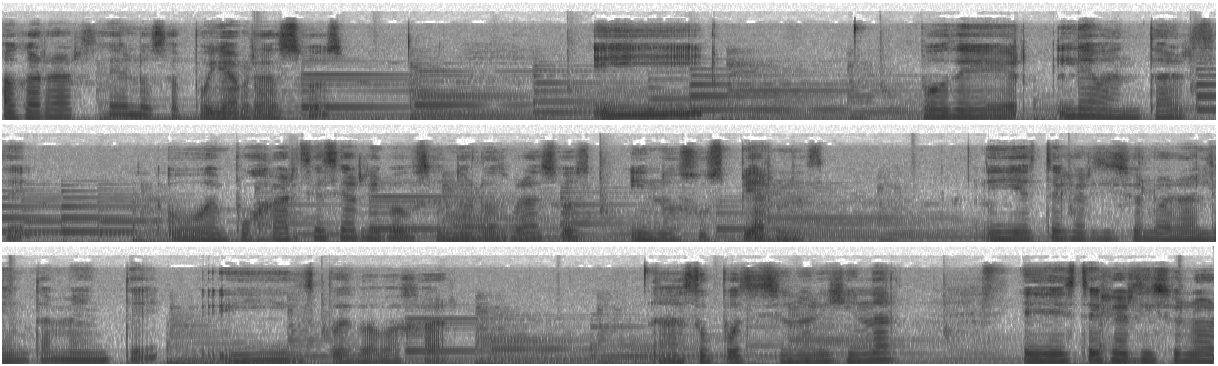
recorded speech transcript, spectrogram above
agarrarse de los apoyabrazos y poder levantarse o empujarse hacia arriba usando los brazos y no sus piernas y este ejercicio lo hará lentamente y después va a bajar a su posición original. Este ejercicio lo,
